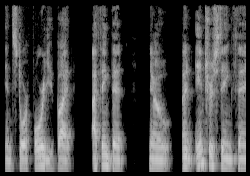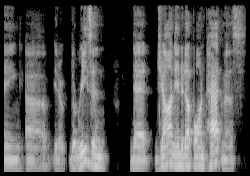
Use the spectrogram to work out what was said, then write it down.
in store for you. But i think that you know an interesting thing uh you know the reason that john ended up on patmos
